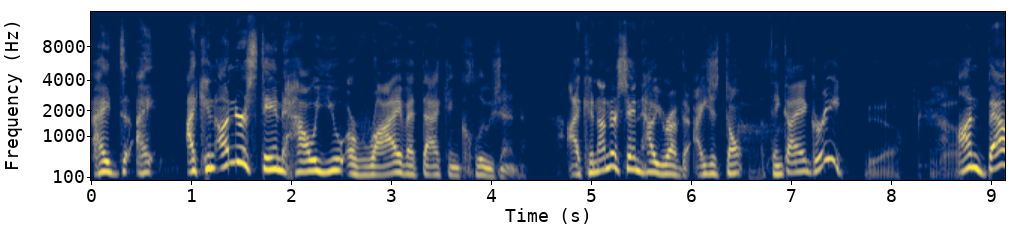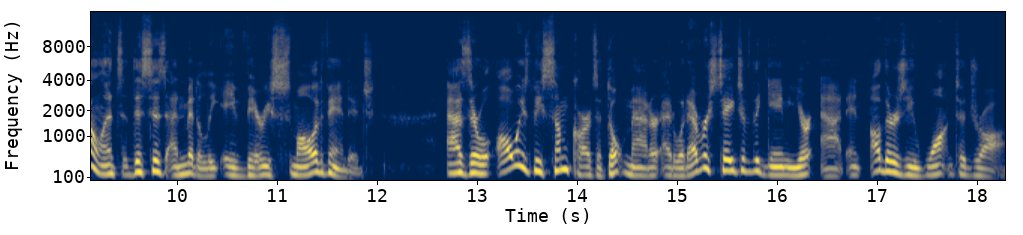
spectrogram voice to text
I can understand how you arrive at that conclusion. I can understand how you arrive there. I just don't think I agree. Yeah. On balance, this is admittedly a very small advantage, as there will always be some cards that don't matter at whatever stage of the game you're at and others you want to draw.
